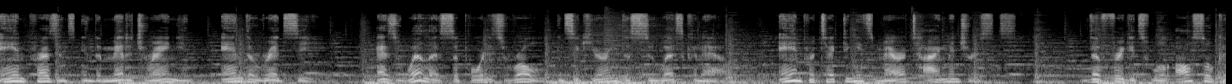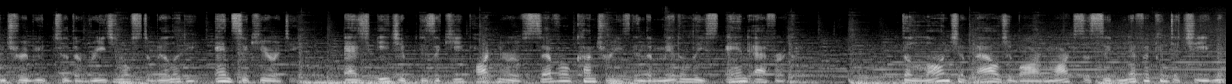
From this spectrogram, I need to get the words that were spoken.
and presence in the Mediterranean and the Red Sea, as well as support its role in securing the Suez Canal and protecting its maritime interests. The frigates will also contribute to the regional stability and security, as Egypt is a key partner of several countries in the Middle East and Africa. The launch of Al-Jabar marks a significant achievement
